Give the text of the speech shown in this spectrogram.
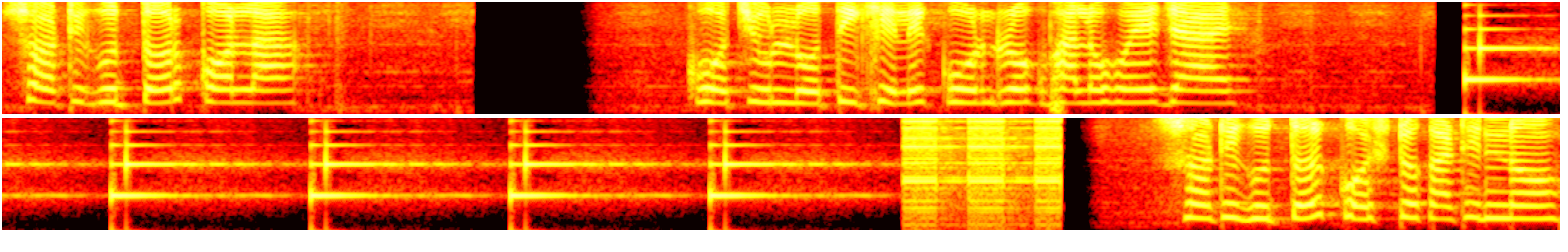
সঠিক উত্তর, কলা। কচুর লতি খেলে কোন রোগ ভালো হয়ে যায়? সঠিক উত্তর, কোষ্ঠকাঠিন্য।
